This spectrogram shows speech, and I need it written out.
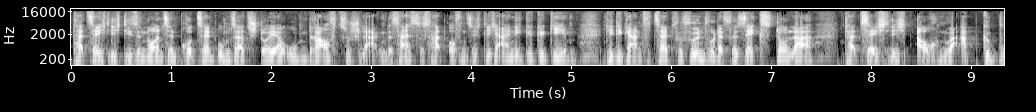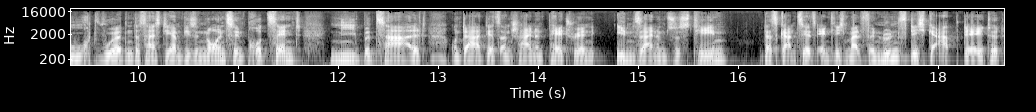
tatsächlich diese 19% Umsatzsteuer obendrauf zu schlagen. Das heißt, es hat offensichtlich einige gegeben, die die ganze Zeit für 5 oder für 6 Dollar tatsächlich auch nur abgebucht wurden. Das heißt, die haben diese 19% nie bezahlt und da hat jetzt anscheinend Patreon in seinem System das Ganze jetzt endlich mal vernünftig geupdatet,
